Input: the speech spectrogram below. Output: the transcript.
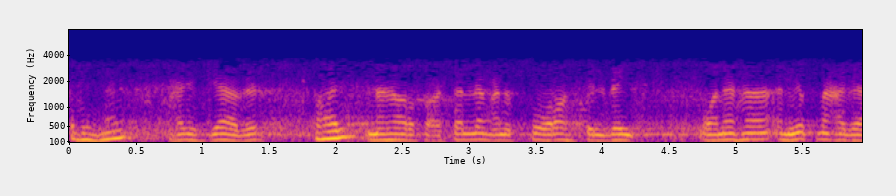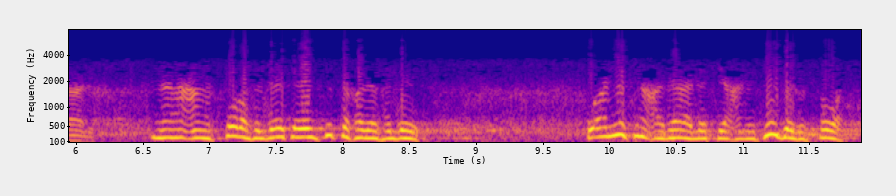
حديث من؟ حديث جابر. قال نهى الرسول صلى الله عليه وسلم عن الصورة في البيت ونهى أن يصنع ذلك. نهى عن الصورة في البيت أي تتخذ في البيت. وأن يصنع ذلك يعني توجد الصور.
